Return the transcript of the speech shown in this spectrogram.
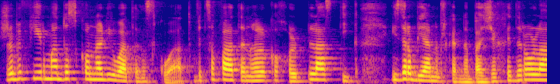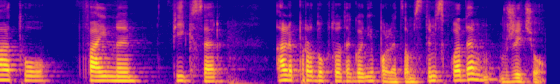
żeby firma doskonaliła ten skład, wycofała ten alkohol, plastik i zrobiła na przykład na bazie hydrolatu, fajny fikser, ale produktu tego nie polecam. Z tym składem w życiu.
